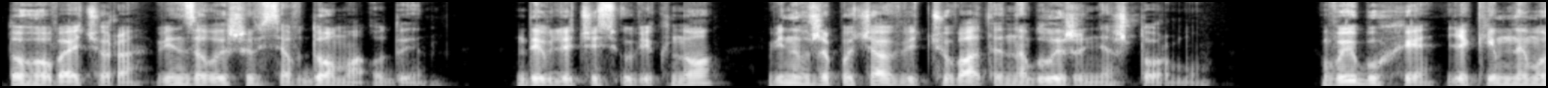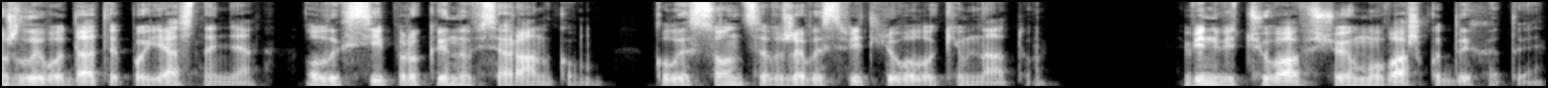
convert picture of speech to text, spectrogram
Того вечора він залишився вдома один. Дивлячись у вікно, він вже почав відчувати наближення шторму. Вибухи, яким неможливо дати пояснення, Олексій прокинувся ранком, коли сонце вже висвітлювало кімнату. Він відчував, що йому важко дихати.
